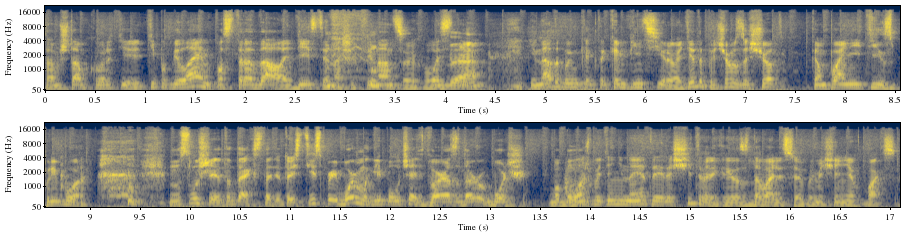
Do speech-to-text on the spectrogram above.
там штаб-квартире. Типа Билайн пострадал от действия наших финансовых властей. И надо бы им как-то компенсировать это, причем за счет компании ТИЗ прибор. Ну слушай, это да, кстати. То есть из прибор могли получать в два раза больше А бабла. может быть они на это и рассчитывали, когда сдавали свое помещение в баксах.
